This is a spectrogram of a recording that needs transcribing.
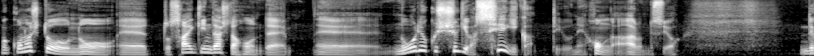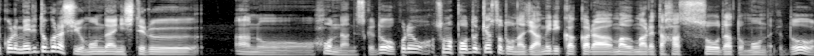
まこの人の、えーっと最近出した本で、えー能力主義は正義か」っていうね本があるんですよ。でこれメリトクラシーを問題にしてるあの本なんですけどこれをそのポッドキャストと同じアメリカから、まあ、生まれた発想だと思うんだけど、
